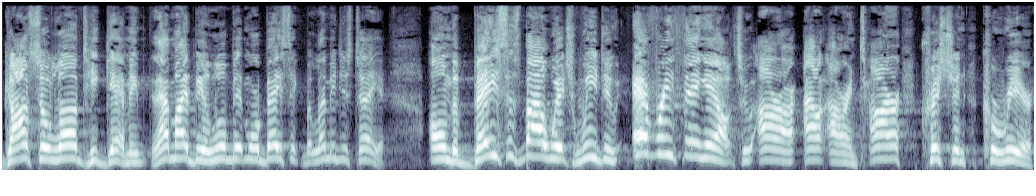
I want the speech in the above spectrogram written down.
God so loved, He gave. I mean, that might be a little bit more basic, but let me just tell you on the basis by which we do everything else throughout our, our entire Christian career,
